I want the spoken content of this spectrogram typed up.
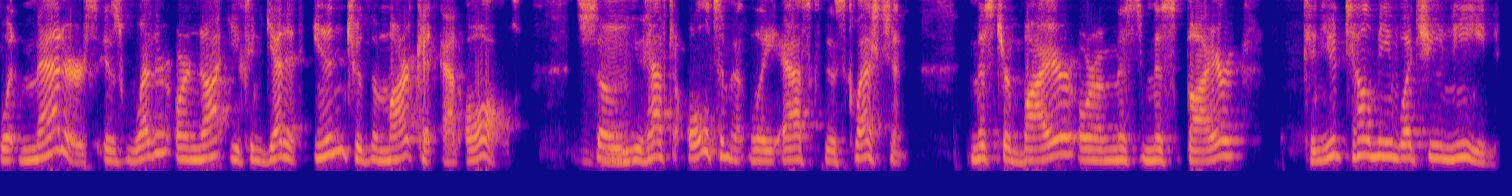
What matters is whether or not you can get it into the market at all. So mm-hmm. you have to ultimately ask this question Mr. Buyer or a Miss Miss Buyer, can you tell me what you need?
